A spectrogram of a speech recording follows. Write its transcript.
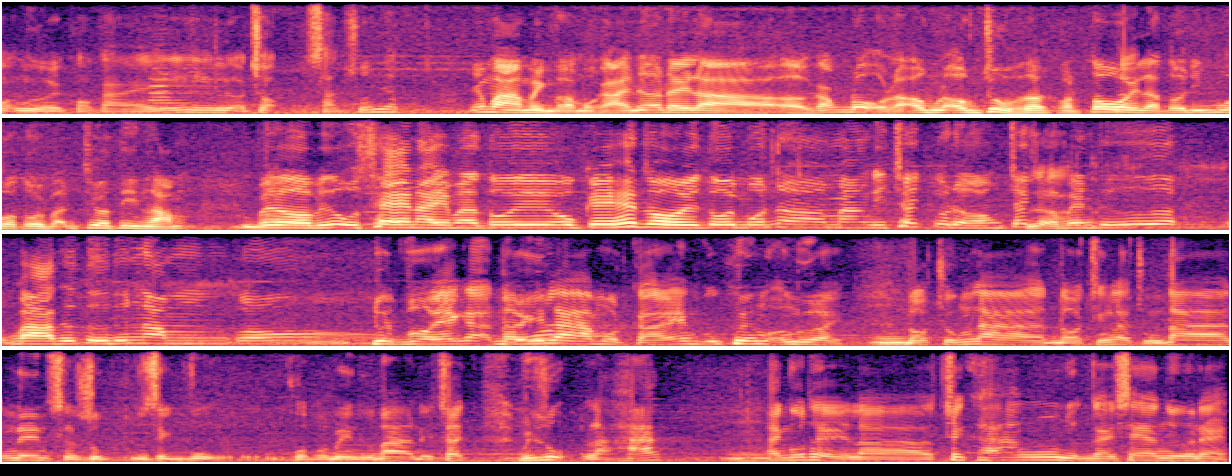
mọi người có cái lựa chọn sáng suốt nhất. Nhưng mà mình còn một cái nữa đây là ở góc độ là ông là ông chủ thôi còn tôi là tôi đi mua tôi vẫn chưa tin lắm. Bây giờ ví dụ xe này mà tôi ok hết rồi tôi muốn ờ, mang đi check có được không? Check Dạ. ở bên thứ ba thứ tư thứ năm có tuyệt vời anh ạ đấy là một cái em cũng khuyên mọi người. Ừ. đó chính là đó chính là chúng ta nên sử dụng dịch vụ của một bên thứ ba để check. Ví dụ là hãng. Ừ. anh có thể là check hãng những cái xe như thế này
